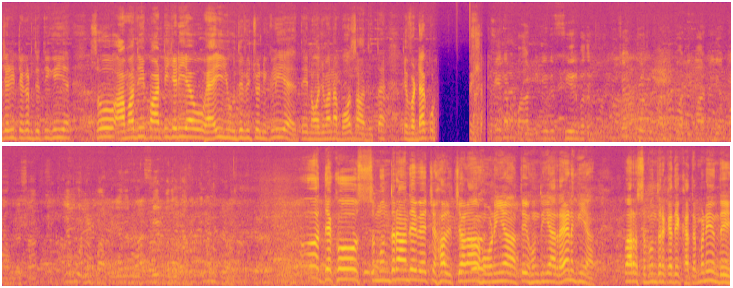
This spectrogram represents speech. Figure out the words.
ਜਿਹੜੀ ਟਿਕਟ ਦਿੱਤੀ ਗਈ ਹੈ। ਸੋ ਆਮ ਆਦਮੀ ਪਾਰਟੀ ਜਿਹੜੀ ਹੈ ਉਹ ਹੈ ਹੀ ਯੂਥ ਦੇ ਵਿੱਚੋਂ ਨਿਕਲੀ ਹੈ ਤੇ ਨੌਜਵਾਨਾਂ ਬਹੁਤ ਸਾਥ ਦਿੱਤਾ ਹੈ ਤੇ ਵੱਡਾ ਕੋਟਾ ਇਹਨਾਂ ਦੇ ਫੇਰ ਬਦਲ ਹੋਏ ਚਾਹੇ ਕੋਈ ਵੀ ਪਾਰਟੀ ਤੁਹਾਡੀ ਪਾਰਟੀ ਆ ਕਾਂਗਰਸ ਆ ਜਾਂ ਹੋਰ ਵੀ ਪਾਰਟੀਆਂ ਦੇ ਲੋਕ ਫੇਰ ਬਦਲ ਕਰ ਰਹੇ ਇਹਨਾਂ ਨੂੰ ਕਿਉਂ ਆ ਦੇਖੋ ਸਮੁੰਦਰਾਂ ਦੇ ਵਿੱਚ ਹਲਚਲਾਂ ਹੋਣੀਆਂ ਤੇ ਹੁੰਦੀਆਂ ਰਹਿਣਗੀਆਂ ਪਰ ਸਮੁੰਦਰ ਕਦੇ ਖਤਮ ਨਹੀਂ ਹੁੰਦੇ।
